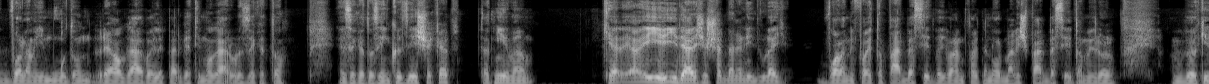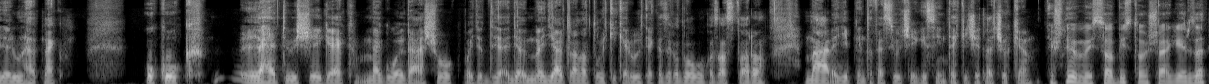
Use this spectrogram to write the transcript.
valami módon reagál, vagy lepergeti magáról ezeket, a, ezeket az én közléseket. Tehát nyilván kell, ideális esetben elindul egy valami fajta párbeszéd, vagy valami fajta normális párbeszéd, amiről, amiből kiderülhetnek okok, lehetőségek, megoldások, vagy egyáltalán attól, hogy kikerültek ezek a dolgok az asztalra, már egyébként a feszültségi szint egy kicsit lecsökken. És nő vissza a biztonságérzet,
